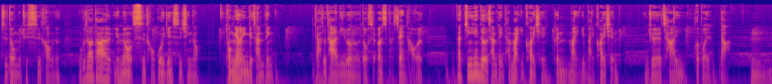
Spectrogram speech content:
值得我们去思考呢？我不知道大家有没有思考过一件事情哦。同样一个产品，假设它的利润额都是二十 percent 好了，那今天这个产品它卖一块钱跟卖一百块钱，你觉得差异会不会很大？嗯，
